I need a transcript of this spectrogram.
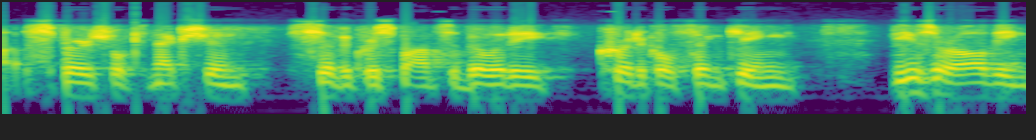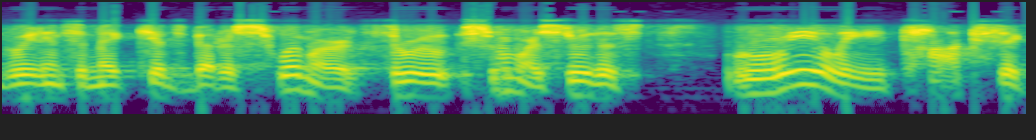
uh, spiritual connection, civic responsibility, critical thinking? These are all the ingredients that make kids better swimmer through swimmers through this really toxic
